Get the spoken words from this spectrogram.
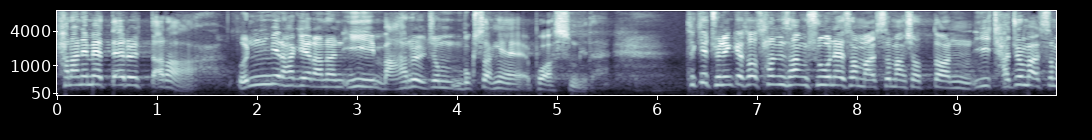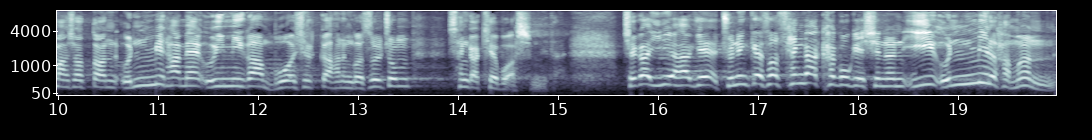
하나님의 때를 따라 은밀하게라는 이 말을 좀 묵상해 보았습니다. 특히 주님께서 산상수훈에서 말씀하셨던 이 자주 말씀하셨던 은밀함의 의미가 무엇일까 하는 것을 좀 생각해 보았습니다. 제가 이해하기에 주님께서 생각하고 계시는 이 은밀함은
